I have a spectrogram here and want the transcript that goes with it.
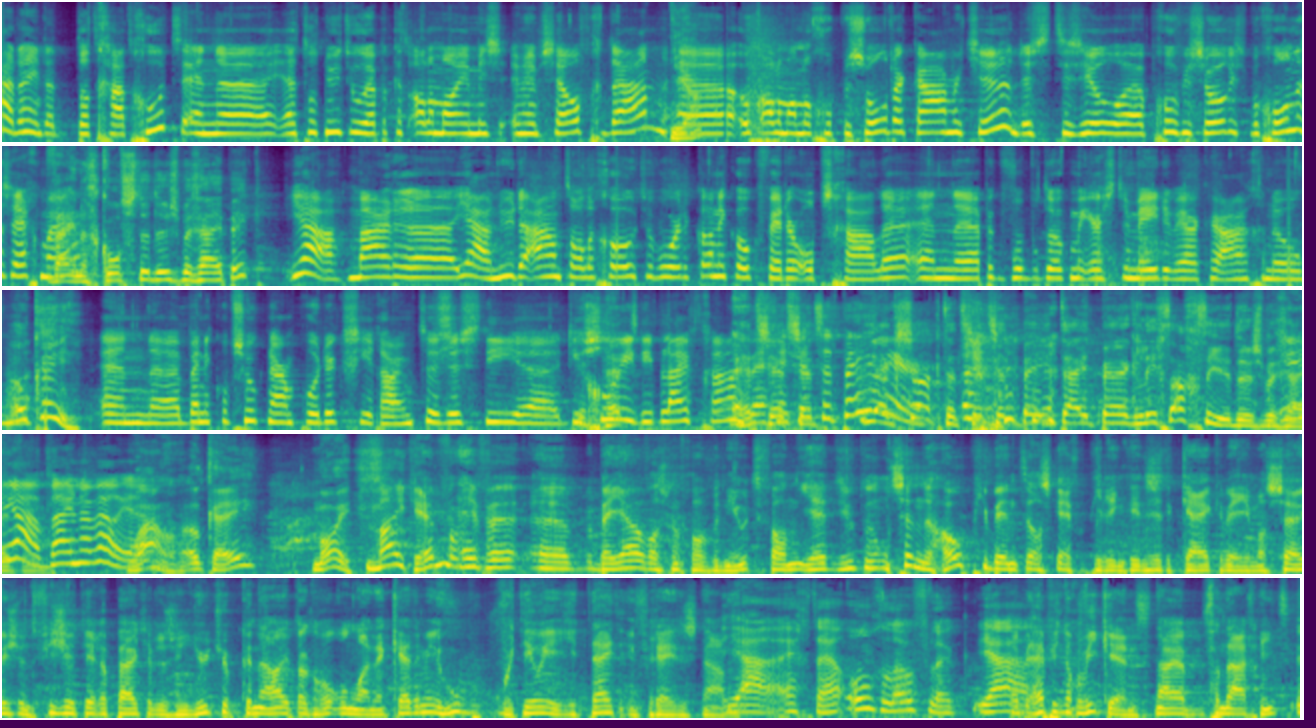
Ja, nee, dat, dat gaat goed. En uh, ja, tot nu toe heb ik het allemaal in, in mezelf gedaan. Ja. Uh, ook allemaal nog op een zolderkamertje. Dus het is heel uh, provisorisch begonnen, zeg maar. Weinig kosten dus, begrijp ik? Ja, maar ja, nu de aantallen groter worden, kan ik ook verder opschalen. En heb ik bijvoorbeeld ook mijn eerste medewerker aangenomen. Oké. Okay. En ben ik op zoek naar een productieruimte. Dus die, die dus groei, het, die blijft gaan. Het ZZ, ZZP ja, exact. Het ZZP-tijdperk ligt achter je dus, begrijp ik? Ja, bijna wel, ja. Wauw, oké. Okay. Mooi. Mike, even bij jou was ik nog wel benieuwd. Van, je doet een ontzettende hoop. Je bent, als ik even op je LinkedIn zit te kijken, ben je masseuse, een fysiotherapeut. Je hebt dus een YouTube kanaal. Je hebt ook nog een online academy. Hoe verdeel je je tijd in vredesnaam? Ja, echt hè. Ongelooflijk. Ja. Heb, heb, je nog weekend? Nou ja, vandaag niet.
